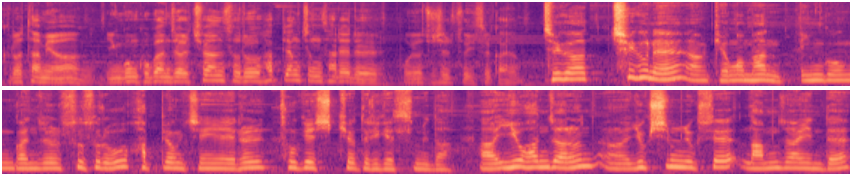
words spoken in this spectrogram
그렇다면 인공 고관절 취한술 후 합병증 사례를 보여주실 수 있을까요? 제가 최근에 경험한 인공관절 수술 후 합병증의 예를 소개시켜 드리겠습니다. 아, 이 환자는 66세 남자인데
